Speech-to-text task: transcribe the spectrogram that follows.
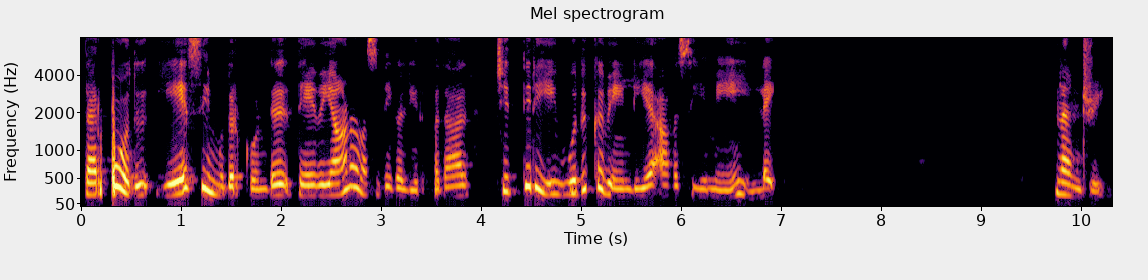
தற்போது ஏசி முதற்கொண்டு தேவையான வசதிகள் இருப்பதால் சித்திரையை ஒதுக்க வேண்டிய அவசியமே இல்லை. நன்றி.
